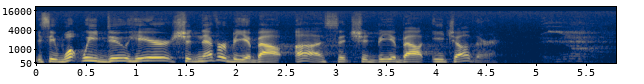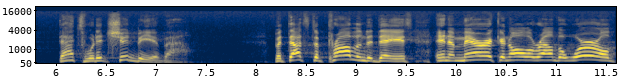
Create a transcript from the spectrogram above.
you see, what we do here should never be about us, it should be about each other. That's what it should be about. But that's the problem today is in America and all around the world,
